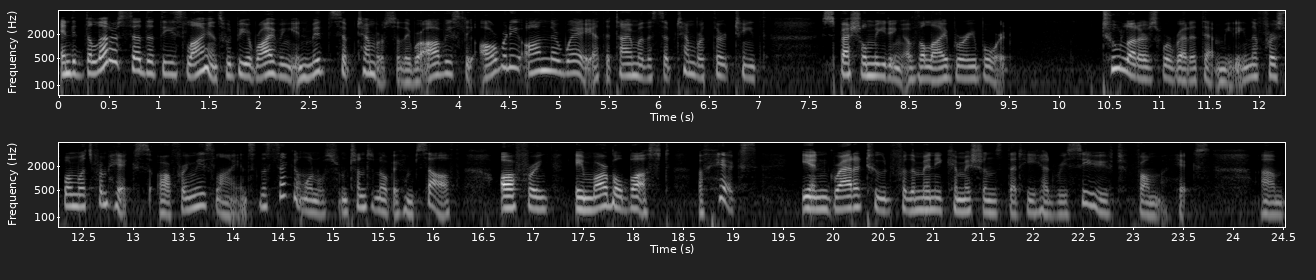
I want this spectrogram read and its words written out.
And the letter said that these lions would be arriving in mid September, so they were obviously already on their way at the time of the September 13th special meeting of the library board. Two letters were read at that meeting. The first one was from Hicks offering these lions, and the second one was from Trentanove himself offering a marble bust of Hicks in gratitude for the many commissions that he had received from Hicks. Um,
